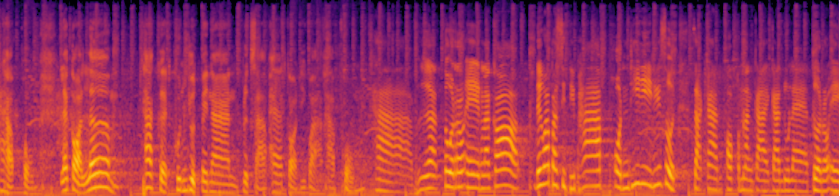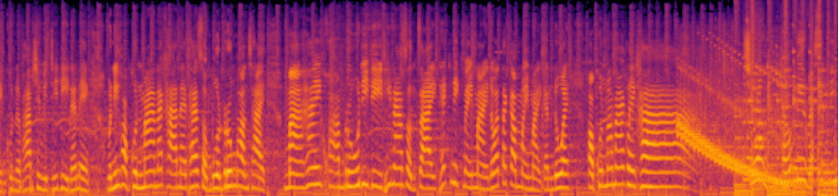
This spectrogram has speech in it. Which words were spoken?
ค่ะครับผมและก่อนเริ่ม ถ้าเกิดคุณหยุดไปนานปรึกษาแพทย์ก่อนดีกว่าครับผม ค่ะ เพื่อตัวเราเองแล้วก็เรียกว่าประสิทธิภาพผลที่ดีที่สุด จากการออกกำลังกายการดูแลตัวเราเองคุณภาพชีวิตที่ดีนั่นเอง วันนี้ขอบคุณมากนะคะนายแพทย์สมบูรณ์รุ่งพรชัย มาให้ความรู้ดีๆ ที่น่าสนใจเทคนิคใหม่ๆ นวัตกรรมใหม่ๆ กันด้วย ขอบคุณมากๆเลยค่ะ ช่วง Healthy Recipe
